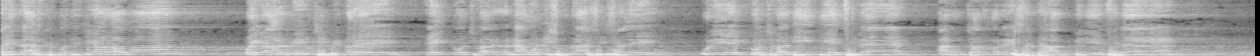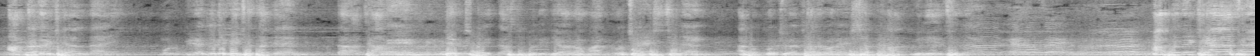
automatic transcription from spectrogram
রাষ্ট্রপতি জিয়া রহমান ওই আর্মির জিপে করে এই কচুয়া, না, উনিশশো উনআশি সালে উনি এই কচুয়া দিয়ে দিয়েছিলেন এবং জনগণের সাথে হাত মিলিয়েছিলেন। আপনাদের খেয়াল নাই? মুরব্বীরা যদি বেঁচে থাকেন, তারা জানেন যে শহীদ রাষ্ট্রপতি জিয়া রহমান কচুয়া এসেছিলেন এবং কচুয়া জনগণের সাথে হাত মিলিয়েছিলেন। আপনাদের খেয়াল আছে?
